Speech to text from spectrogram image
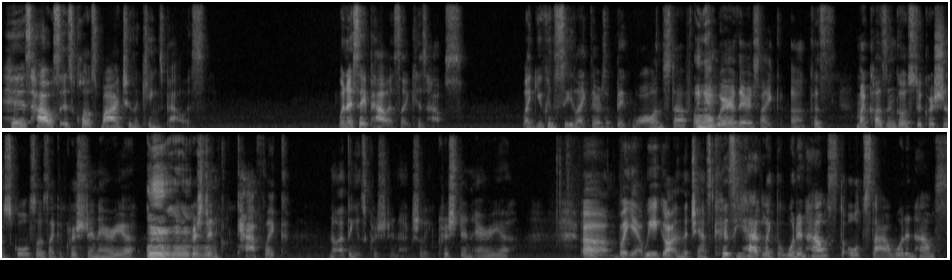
his house is close by to the king's palace. When I say palace, like his house, like you can see like there's a big wall and stuff, like Mhm. where there's like uh, cause my cousin goes to Christian school, so it's like a Christian area, Mm-hmm. Christian Catholic. No, I think it's Christian actually, Christian area. Um, but yeah, we got in the chance because he had like the wooden house, the old style wooden house.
